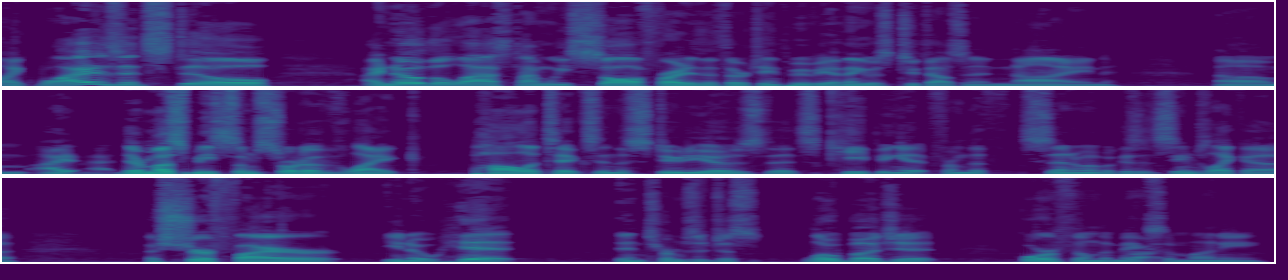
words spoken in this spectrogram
Like, why is it still? I know the last time we saw Friday the Thirteenth movie, I think it was two thousand and nine. Um, I, I there must be some sort of like politics in the studios that's keeping it from the cinema because it seems like a a surefire you know hit in terms of just low budget horror film that makes Right. some money.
